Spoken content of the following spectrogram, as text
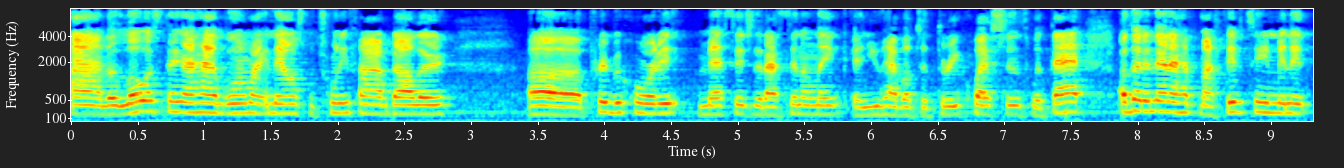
Uh, the lowest thing I have going right now is the $25 uh, pre-recorded message that I send a link, and you have up to three questions with that. Other than that, I have my 15 minute,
